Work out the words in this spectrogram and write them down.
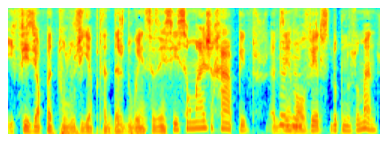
e fisiopatologia, portanto, das doenças em si, são mais rápidos a desenvolver-se do que nos humanos.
